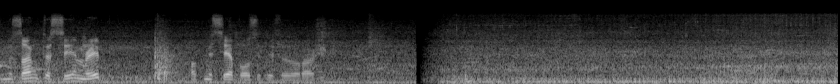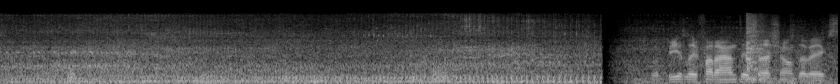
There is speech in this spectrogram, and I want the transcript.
Ich muss sagen, das See im Rip hat mich sehr positiv überrascht. Der Bierlieferant ist auch schon unterwegs.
